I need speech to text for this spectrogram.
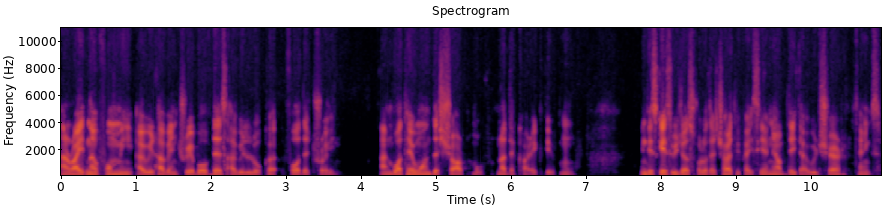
And right now for me, I will have entry above this. I will look for the trade. And what I want, the sharp move, not the corrective move. In this case, we just follow the chart. If I see any update, I will share. Thanks.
